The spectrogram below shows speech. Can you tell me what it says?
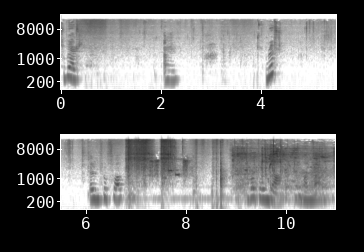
ich probiere jetzt ähm, Rift ähm, sofort. Aber den da. super geil.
